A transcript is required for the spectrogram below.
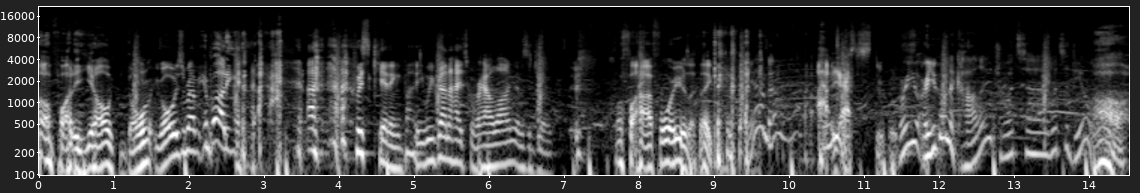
Oh, buddy, you know, you don't you always remember your buddy. I, I was kidding, buddy. We've gone to high school for how long? That was a joke. Five, four years, I think. Yeah, about. ah, yes, stupid. Where are you? Are you going to college? What's uh, what's the deal? Oh,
